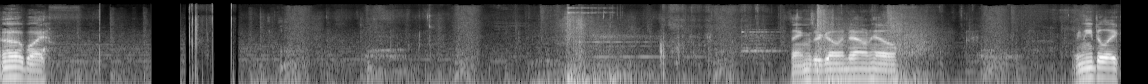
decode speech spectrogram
Oh boy. Things are going downhill. We need to like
